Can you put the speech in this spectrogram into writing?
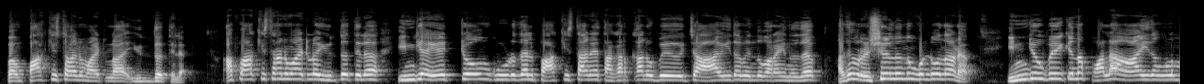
ഇപ്പം പാകിസ്ഥാനുമായിട്ടുള്ള യുദ്ധത്തിൽ ആ പാകിസ്ഥാനുമായിട്ടുള്ള യുദ്ധത്തിൽ ഇന്ത്യ ഏറ്റവും കൂടുതൽ പാകിസ്ഥാനെ തകർക്കാൻ ഉപയോഗിച്ച ആയുധം എന്ന് പറയുന്നത് അത് റഷ്യയിൽ നിന്നും കൊണ്ടുവന്നാണ്. ഇന്ത്യ ഉപയോഗിക്കുന്ന പല ആയുധങ്ങളും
